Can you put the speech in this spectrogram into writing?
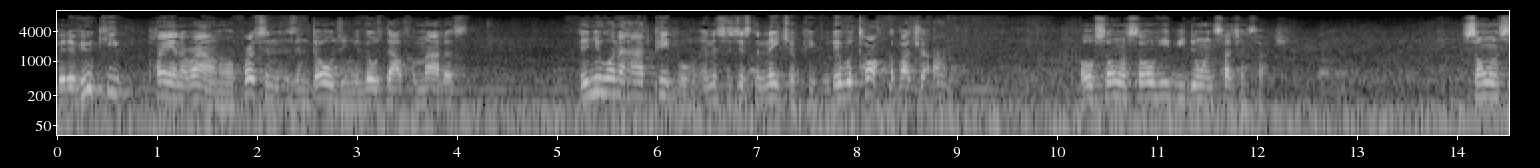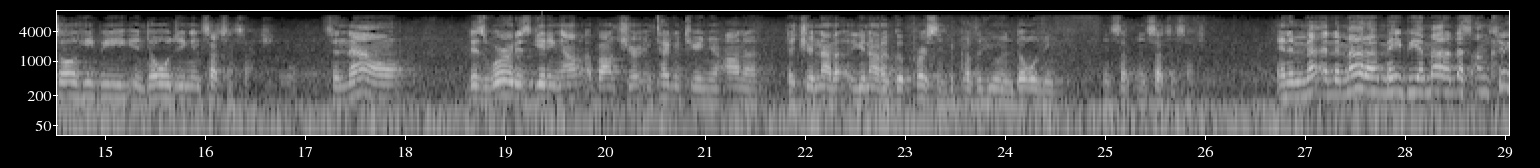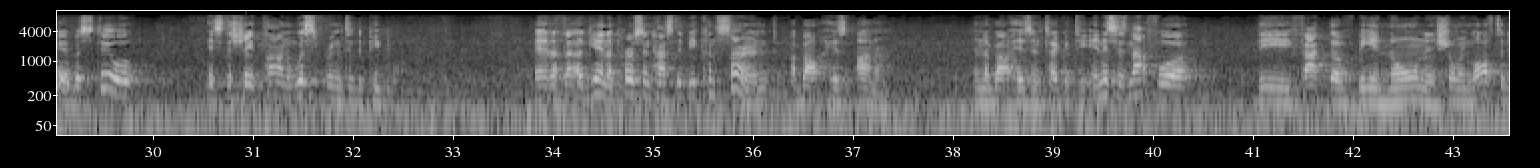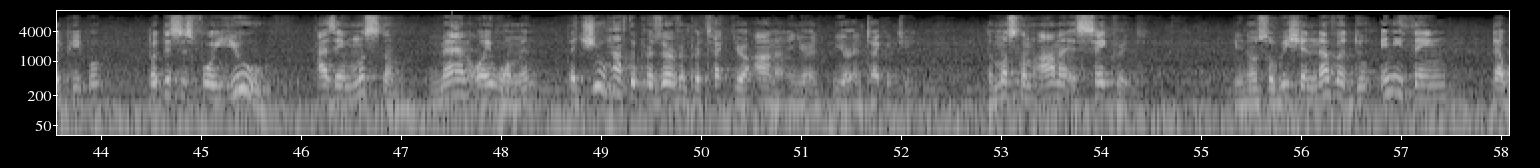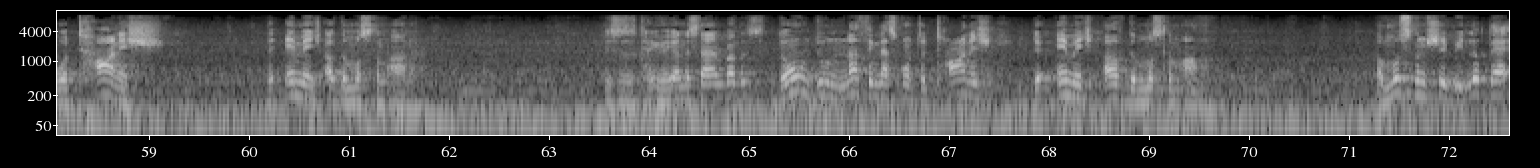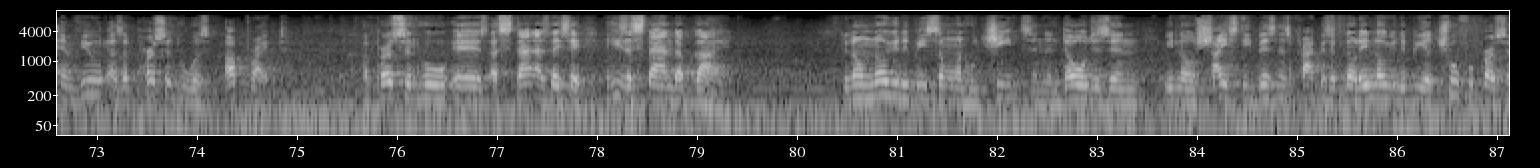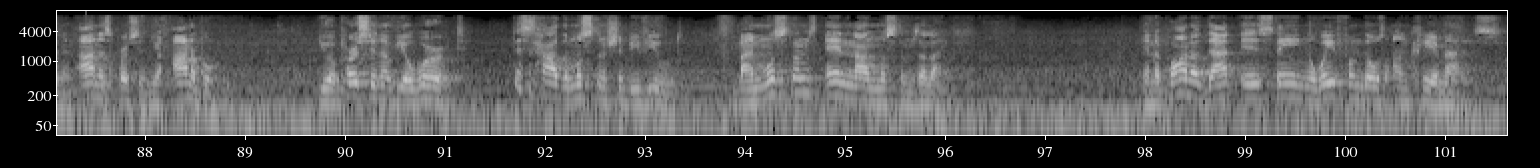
But if you keep playing around or a person is indulging in those doubtful matters, then you're going to have people, and this is just the nature of people, they will talk about your honor. Oh, so and so, he be doing such and such. So and so, he be indulging in such and such. So now, this word is getting out about your integrity and your honor that you're not a, you're not a good person because of you indulging in, su- in such and such. And, and the matter may be a matter that's unclear, but still, it's the shaitan whispering to the people. And uh, again, a person has to be concerned about his honor and about his integrity. And this is not for the fact of being known and showing off to the people, but this is for you as a Muslim, man or a woman, that you have to preserve and protect your honor and your, your integrity. The Muslim honor is sacred. You know, so we should never do anything that will tarnish the image of the Muslim honor. This is, you understand, brothers? Don't do nothing that's going to tarnish the image of the Muslim honor. A Muslim should be looked at and viewed as a person who is upright, a person who is a stand, as they say, he's a stand-up guy. They don't know you to be someone who cheats and indulges in, you know, shisty business practices. No, they know you to be a truthful person, an honest person. You're honorable. You're a person of your word. This is how the Muslims should be viewed by Muslims and non-Muslims alike. And a part of that is staying away from those unclear matters.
